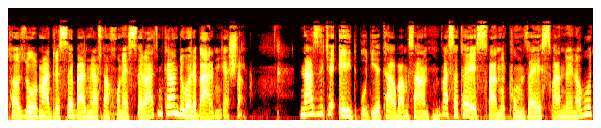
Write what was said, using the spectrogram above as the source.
تا ظهر مدرسه بعد می‌رفتن خونه استراحت می‌کردن دوباره برمیگشتن. نزدیک عید بود یه تقریبا مثلا وسط های اسفند بود 15 اسفند و اینا بود.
